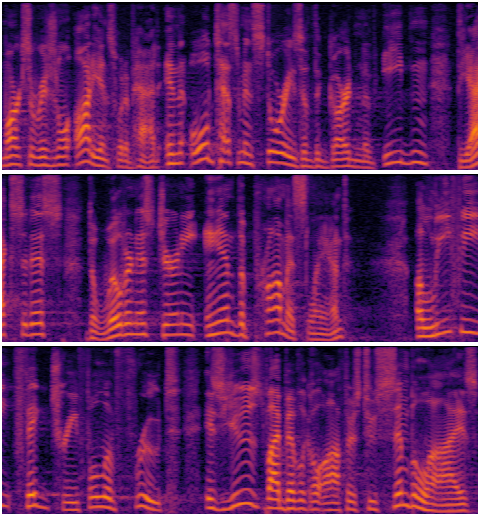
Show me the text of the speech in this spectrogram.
Mark's original audience would have had, in Old Testament stories of the Garden of Eden, the Exodus, the wilderness journey, and the promised land, a leafy fig tree full of fruit is used by biblical authors to symbolize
